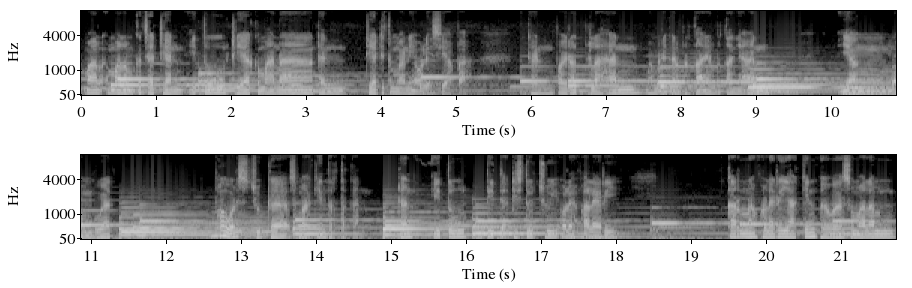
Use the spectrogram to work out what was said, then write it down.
mal malam kejadian itu dia ke mana dan dia ditemani oleh siapa. Dan Poirot perlahan memberikan pertanyaan-pertanyaan yang membuat Powers juga semakin tertekan. Dan itu tidak disetujui oleh Valerie karena Valerie yakin bahwa semalam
